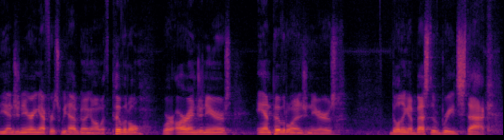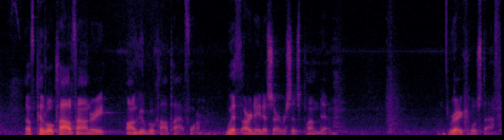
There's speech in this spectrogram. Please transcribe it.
the engineering efforts we have going on with Pivotal, where our engineers and Pivotal engineers building a best of breed stack of Pivotal Cloud Foundry on Google Cloud Platform with our data services plumbed in. Very cool stuff.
